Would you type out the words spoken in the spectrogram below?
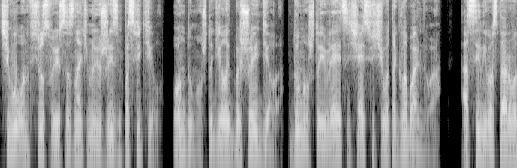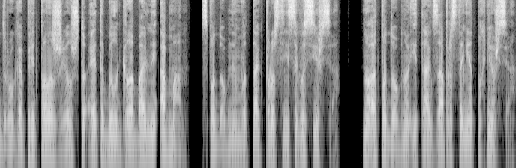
Чему он всю свою сознательную жизнь посвятил? Он думал, что делает большое дело, думал, что является частью чего-то глобального. А сын его старого друга предположил, что это был глобальный обман. С подобным вот так просто не согласишься. Но от подобного и так запросто не отпахнешься.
